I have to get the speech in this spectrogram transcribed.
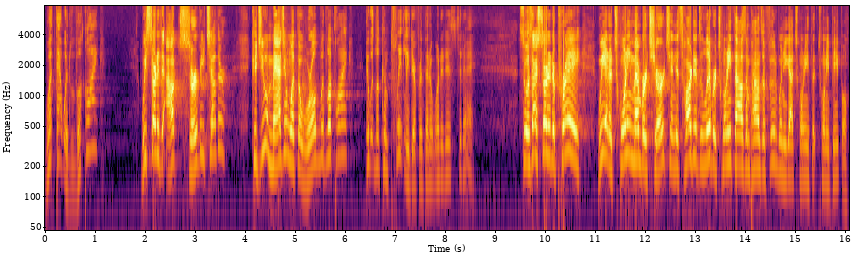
What that would look like? We started to outserve each other? Could you imagine what the world would look like? It would look completely different than what it is today. So, as I started to pray, we had a 20 member church, and it's hard to deliver 20,000 pounds of food when you got 20, 20 people.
